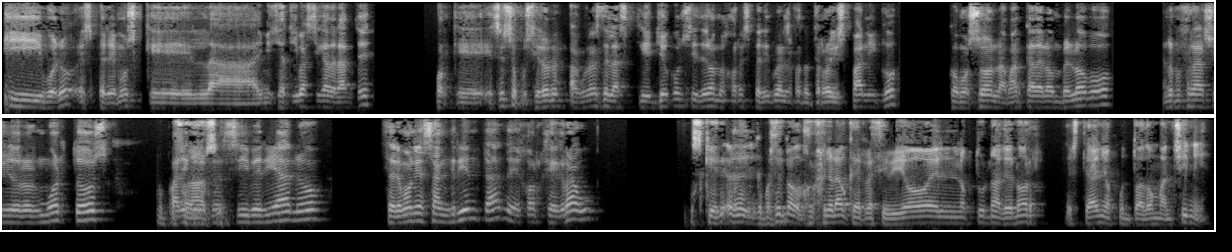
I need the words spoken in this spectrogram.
Y bueno, esperemos que la iniciativa siga adelante, porque es eso, pusieron algunas de las que yo considero mejores películas de fantaterror hispánico, como son La marca del hombre lobo, No profanar el sueño de los muertos, No pasa Pánico nada, del sí. siberiano, Ceremonia sangrienta de Jorge Grau, Es que, eh, que, por cierto, Jorge Grau, que recibió el Nocturna de Honor de este año junto a Don Mancini.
